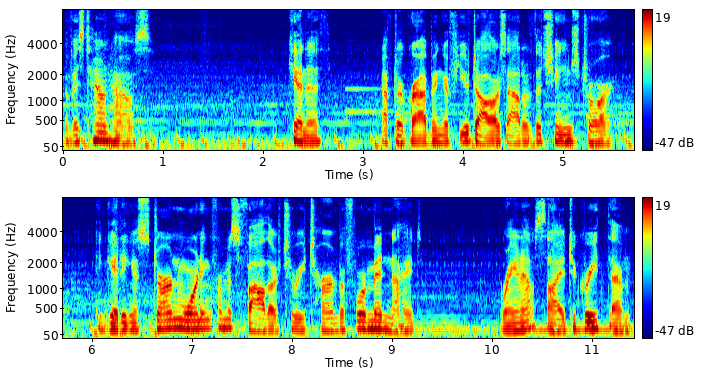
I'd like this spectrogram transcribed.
of his townhouse. Kenneth, after grabbing a few dollars out of the change drawer and getting a stern warning from his father to return before midnight, ran outside to greet them.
